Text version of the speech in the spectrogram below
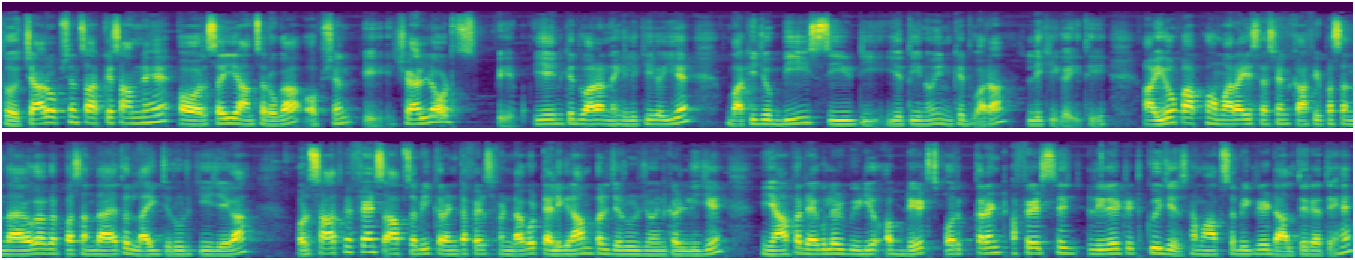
तो चार ऑप्शंस आपके सामने हैं और सही आंसर होगा ऑप्शन ए चाइल्डॉर्ड्स वेब ये इनके द्वारा नहीं लिखी गई है, बाकी जो बी सी डी ये तीनों इनके द्वारा लिखी गई थी। आई होप आपको हमारा ये सेशन काफ़ी पसंद आया होगा। अगर पसंद आया तो लाइक ज़रूर कीजिएगा। और साथ में फ्रेंड्स आप सभी करंट अफेयर्स फंडा को टेलीग्राम पर ज़रूर ज्वाइन कर लीजिए। यहाँ पर रेगुलर वीडियो अपडेट्स और करंट अफेयर्स से रिलेटेड क्विजेस हम आप सभी के लिए डालते रहते हैं।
